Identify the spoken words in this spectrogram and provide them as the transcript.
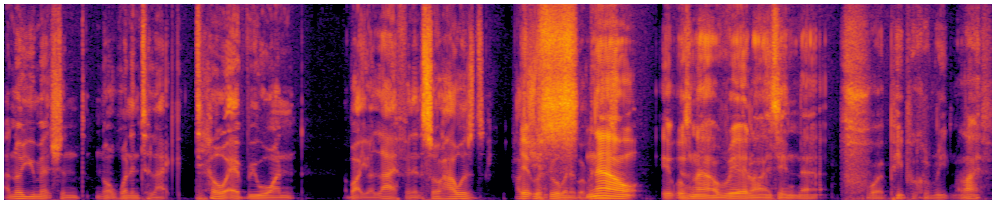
I know you mentioned not wanting to like tell everyone about your life, and so how was how it. you was feel when it got released? now. It was now realizing that phew, people could read my life,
